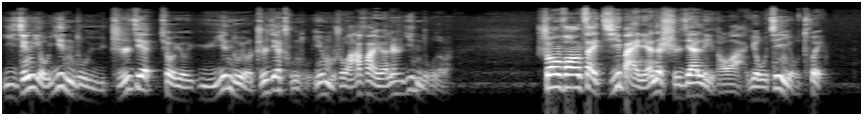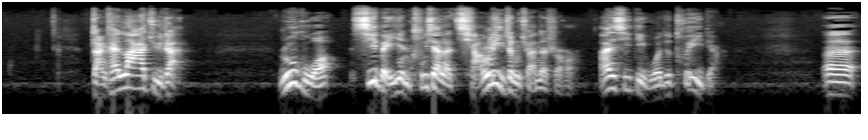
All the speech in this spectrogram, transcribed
已经有印度与直接就有与印度有直接冲突，因为我们说阿富汗原来是印度的嘛，双方在几百年的时间里头啊有进有退，展开拉锯战。如果西北印出现了强力政权的时候，安息帝国就退一点呃，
